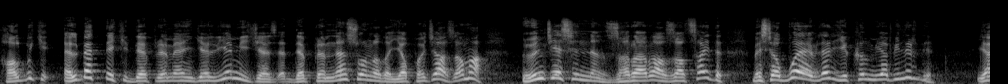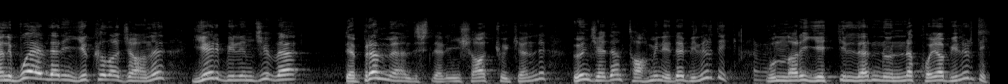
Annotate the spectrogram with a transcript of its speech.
Halbuki elbette ki depremi engelleyemeyeceğiz. E, Depremden sonra da yapacağız ama öncesinden zararı azaltsaydık mesela bu evler yıkılmayabilirdi. Yani bu evlerin yıkılacağını yer bilimci ve deprem mühendisleri inşaat kökenli önceden tahmin edebilirdik. Bunları yetkililerin önüne koyabilirdik.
